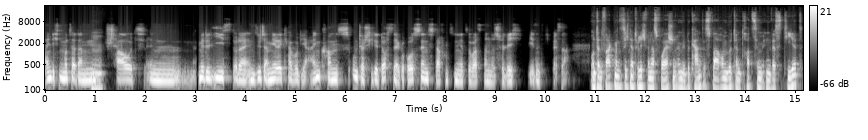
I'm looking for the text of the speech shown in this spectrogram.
eigentlichen Mutter dann mhm. schaut in Middle East oder in Südamerika, wo die Einkommensunterschiede doch sehr groß sind, da funktioniert sowas dann natürlich wesentlich besser. Und dann fragt man sich natürlich, wenn das vorher schon irgendwie bekannt ist, warum wird dann trotzdem investiert?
